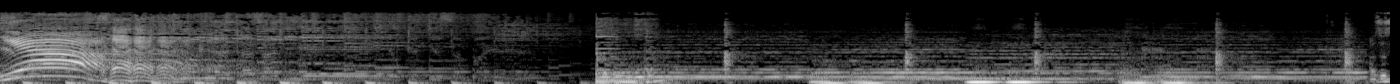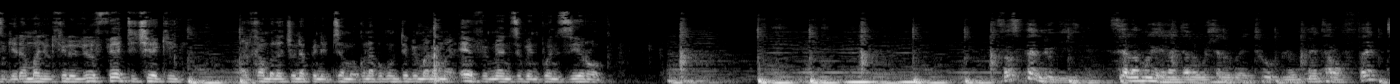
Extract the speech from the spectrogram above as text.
yeah asizingena manje kuhlelo little fact checking alihamba la jona pende themba khona lapho kuntepe manama FM 97.0 sasiphendukile siyalamukela njalo kuhlelo lwethu lwe-matter of fact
